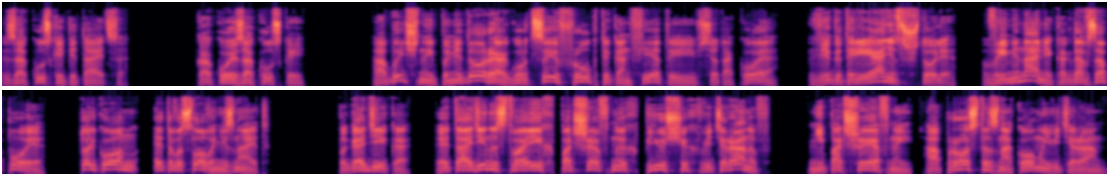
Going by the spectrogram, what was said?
Закуской питается». «Какой закуской?» Обычные помидоры, огурцы, фрукты, конфеты и все такое. Вегетарианец, что ли? Временами, когда в запое. Только он этого слова не знает. Погоди-ка, это один из твоих подшефных пьющих ветеранов? Не подшефный, а просто знакомый ветеран.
